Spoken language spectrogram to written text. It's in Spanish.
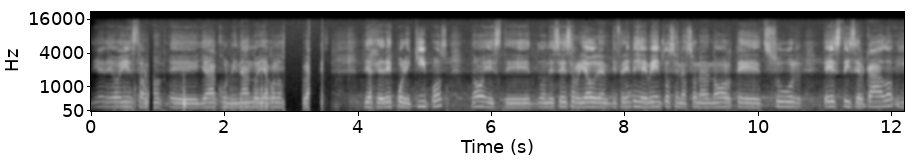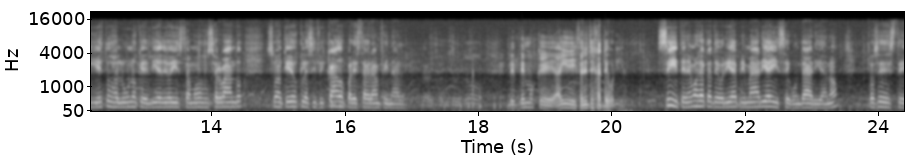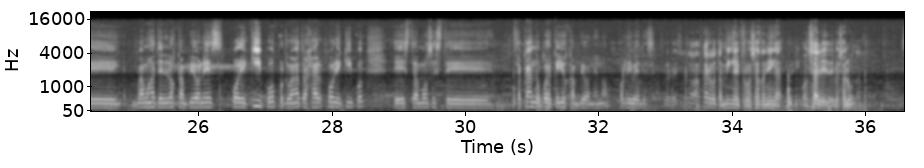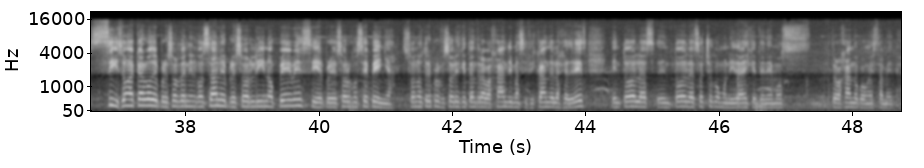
El día de hoy estamos eh, ya culminando ya con los de ajedrez por equipos, ¿no? este, donde se han desarrollado diferentes eventos en la zona norte, sur, este y cercado, y estos alumnos que el día de hoy estamos observando son aquellos clasificados para esta gran final. Claro, y sobre todo vemos que hay diferentes categorías. Sí, tenemos la categoría de primaria y secundaria, ¿no? Entonces este, vamos a tener los campeones por equipo, porque van a trabajar por equipo. estamos este, sacando por pues, aquellos campeones, ¿no? por niveles. Pero eso a cargo también el profesor Daniel González de los alumnos. Sí, son a cargo del profesor Daniel González, el profesor Lino Pérez y el profesor José Peña. Son los tres profesores que están trabajando y masificando el ajedrez en todas las, en todas las ocho comunidades que tenemos trabajando con esta meta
